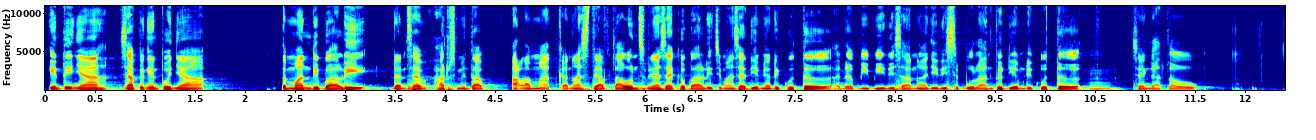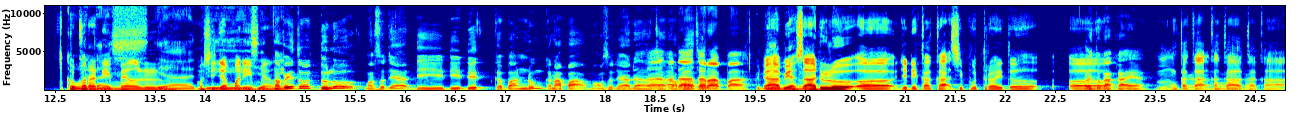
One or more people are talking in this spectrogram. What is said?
Intinya saya pengen punya teman di Bali dan saya harus minta alamat karena setiap tahun sebenarnya saya ke Bali cuman saya diamnya di Kute ada Bibi di sana jadi sebulan tuh diam di Kute saya nggak tahu Tukeran email dulu. ya, Masih zaman email. sini. Tapi itu dulu maksudnya di Didit ke Bandung kenapa? Maksudnya ada Nah, acara ada apa? acara tuh? apa? Gede Ya di biasa dulu eh, jadi kakak si Putra itu eh, Oh itu kakak ya? mm, kakak kakak kakak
